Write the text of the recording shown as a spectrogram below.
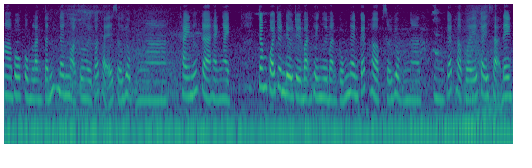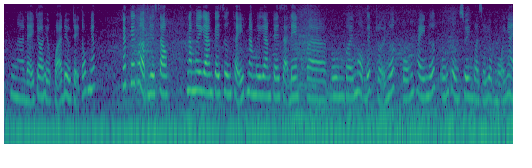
à, vô cùng lành tính nên mọi người có thể sử dụng à, thay nước trà hàng ngày. Trong quá trình điều trị bệnh thì người bệnh cũng nên kết hợp sử dụng à, kết hợp với cây xạ đen à, để cho hiệu quả điều trị tốt nhất. Cách kết hợp như sau: 50g cây xương khỉ, 50g cây xạ đen và đun với 1 lít rưỡi nước, uống thay nước, uống thường xuyên và sử dụng mỗi ngày.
